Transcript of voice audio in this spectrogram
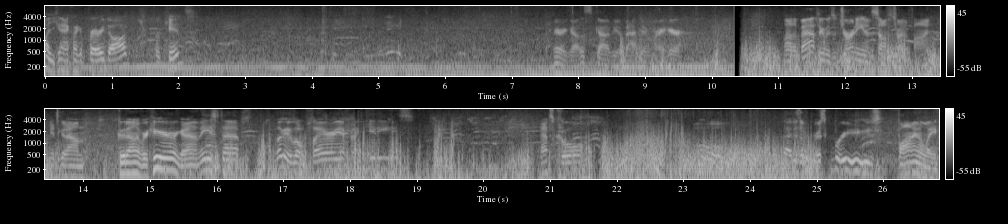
Oh, you can act like a prairie dog for kids. There we go. This has got to be a bathroom right here. Now the bathroom is a journey in itself to try to find. You have to go down, go down over here, go down these steps. Look at the little play area for the kitties. That's cool. Oh, that is a brisk breeze. Finally,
